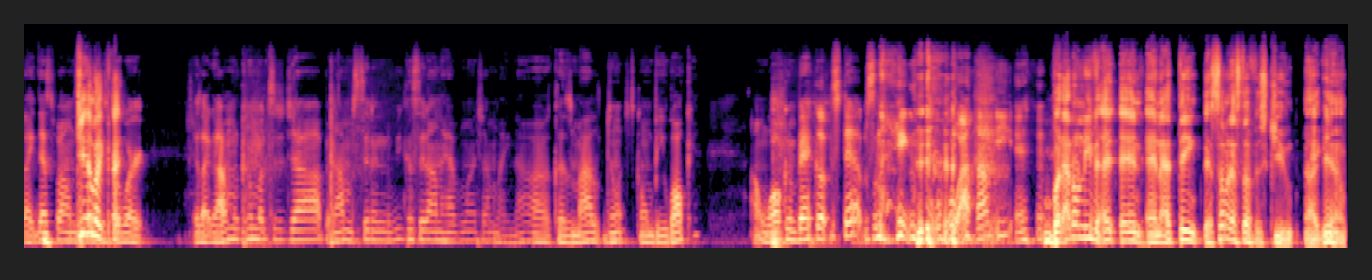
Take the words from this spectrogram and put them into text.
Like that's why I don't do Yeah, like, for work. It's like I'm gonna come up to the job and I'm gonna sit in. We can sit down and have lunch. I'm like, nah, because my lunch's gonna be walking. I'm walking back up the steps like while I'm eating. But I don't even, and and I think that some of that stuff is cute. Like, you know,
